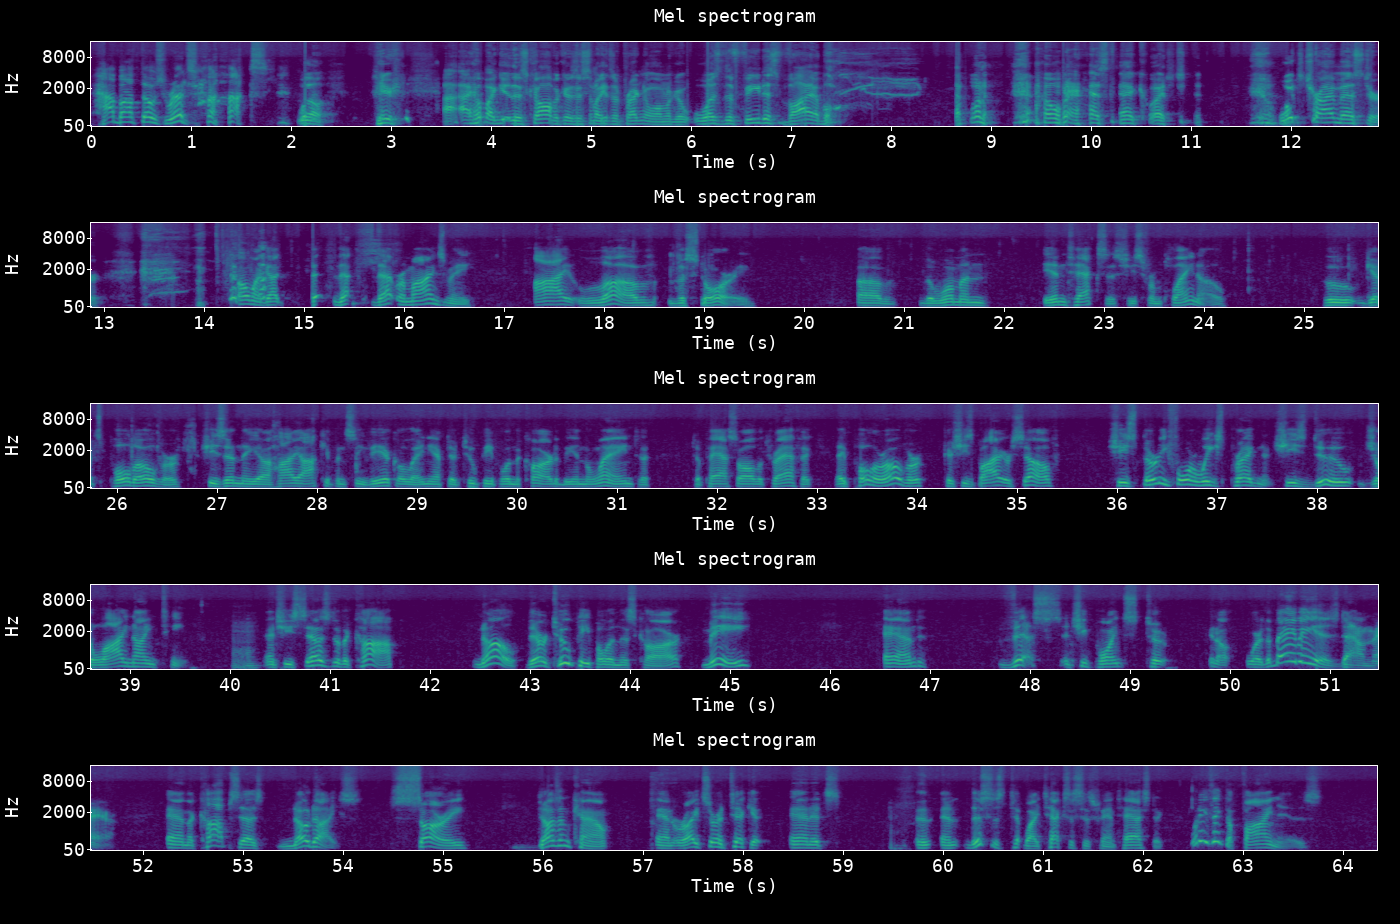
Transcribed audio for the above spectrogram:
how about those red sox Well, here I, I hope I get this call because if somebody gets a pregnant woman, go was the fetus viable? I want to I want to ask that question. Which trimester? oh my god Th- that that reminds me i love the story of the woman in texas she's from plano who gets pulled over she's in the uh, high occupancy vehicle lane you have to have two people in the car to be in the lane to to pass all the traffic they pull her over because she's by herself she's 34 weeks pregnant she's due july 19th mm-hmm. and she says to the cop no, there are two people in this car, me and this, and she points to, you know, where the baby is down there. And the cop says, no dice. Sorry, doesn't count, and writes her a ticket. And it's, and, and this is t- why Texas is fantastic. What do you think the fine is?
